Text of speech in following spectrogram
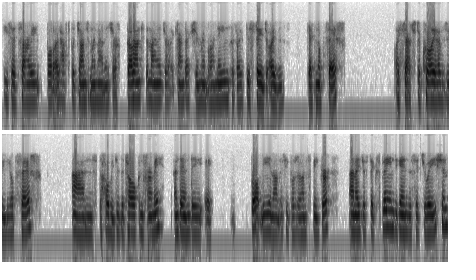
He said, sorry, but I'll have to put John to my manager. Got on to the manager. I can't actually remember her name because at this stage I was getting upset. I started to cry. I was really upset. And the hubby did the talking for me. And then they uh, brought me in on it. He put it on speaker. And I just explained again the situation.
